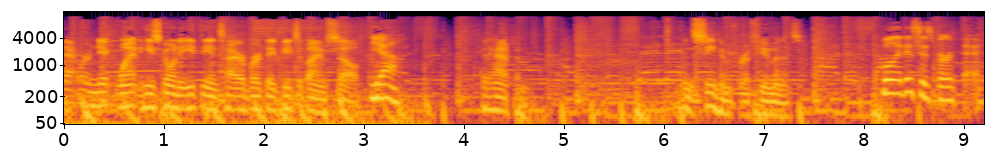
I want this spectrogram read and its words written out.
that where Nick went? He's going to eat the entire birthday pizza by himself. Yeah. Could happen. Haven't seen him for a few minutes. Well, it is his birthday.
